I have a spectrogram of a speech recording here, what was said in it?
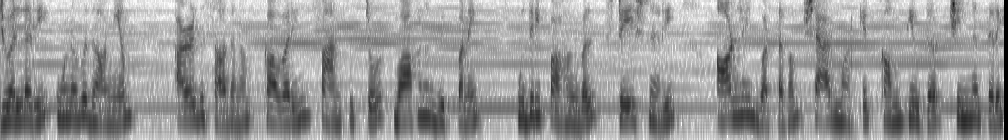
ஜுவல்லரி உணவு தானியம் அழகு சாதனம் கவரிங் ஃபேன்சி ஸ்டோர் வாகன விற்பனை உதிரி பாகங்கள் ஸ்டேஷ்னரி ஆன்லைன் வர்த்தகம் ஷேர் மார்க்கெட் கம்ப்யூட்டர் சின்னத்திரை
